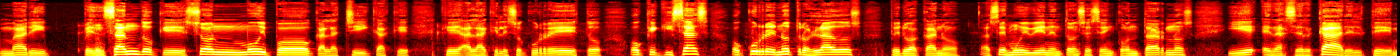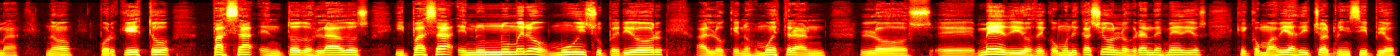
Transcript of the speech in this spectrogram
Mari pensando que son muy pocas las chicas que, que a las que les ocurre esto, o que quizás ocurre en otros lados, pero acá no. Haces muy bien entonces en contarnos y en acercar el tema, ¿no? Porque esto pasa en todos lados y pasa en un número muy superior a lo que nos muestran los eh, medios de comunicación, los grandes medios, que como habías dicho al principio,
